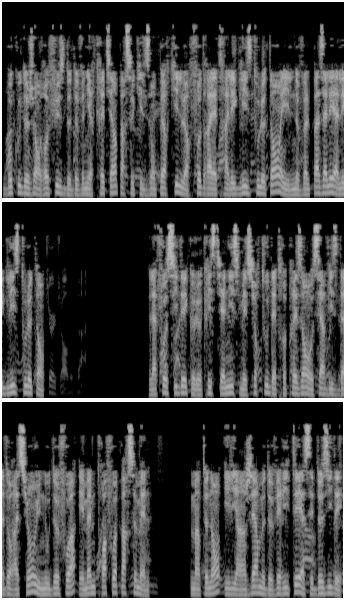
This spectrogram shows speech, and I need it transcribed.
Beaucoup de gens refusent de devenir chrétiens parce qu'ils ont peur qu'il leur faudra être à l'église tout le temps et ils ne veulent pas aller à l'église tout le temps. La fausse idée que le christianisme est surtout d'être présent au service d'adoration une ou deux fois, et même trois fois par semaine. Maintenant, il y a un germe de vérité à ces deux idées.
